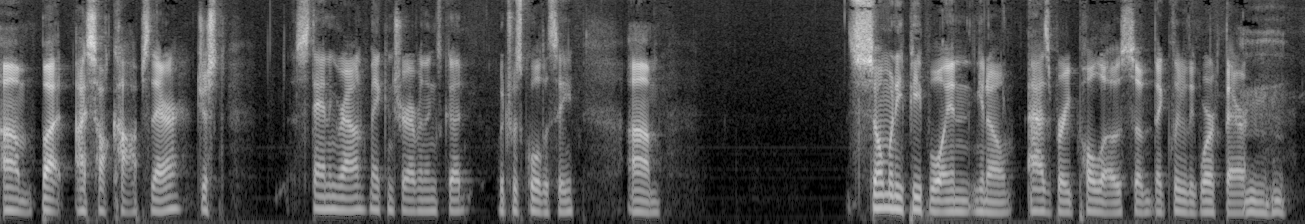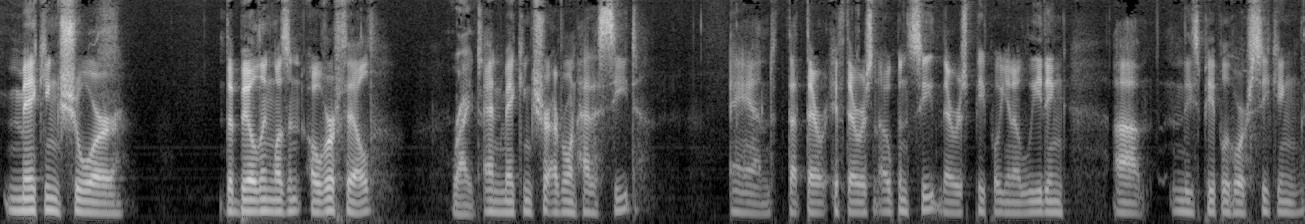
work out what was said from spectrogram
Um, but I saw cops there just standing around, making sure everything's good, which was cool to see. Um, so many people in, you know, Asbury polos, so they clearly worked there, making sure the building wasn't overfilled Right. and making sure everyone had a seat and that there if there was an open seat there was people you know leading uh, these people who are seeking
